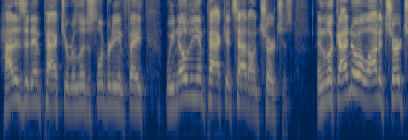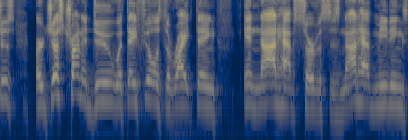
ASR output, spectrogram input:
How does it impact your religious liberty and faith? We know the impact it's had on churches. And look, I know a lot of churches are just trying to do what they feel is the right thing and not have services, not have meetings,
